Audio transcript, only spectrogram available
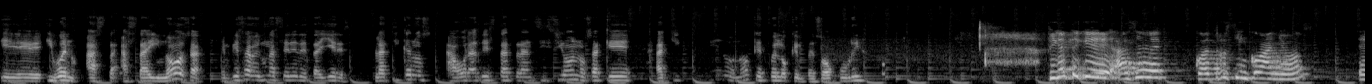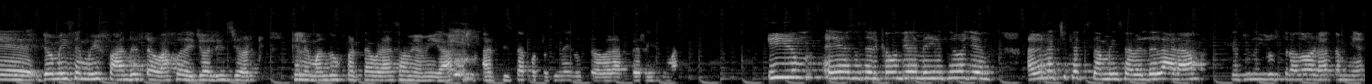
eh, y bueno, hasta, hasta ahí, ¿no? O sea, empieza a haber una serie de talleres. Platícanos ahora de esta transición, o sea, que aquí, ¿no? ¿Qué fue lo que empezó a ocurrir? Fíjate que hace cuatro o cinco años eh, yo me hice muy fan del trabajo de Jolis York, que le mando un fuerte abrazo a mi amiga, artista potosina ilustradora perrísima. Y ella se acerca un día y me dice, oye, hay una chica que se llama Isabel de Lara, que es una ilustradora también,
